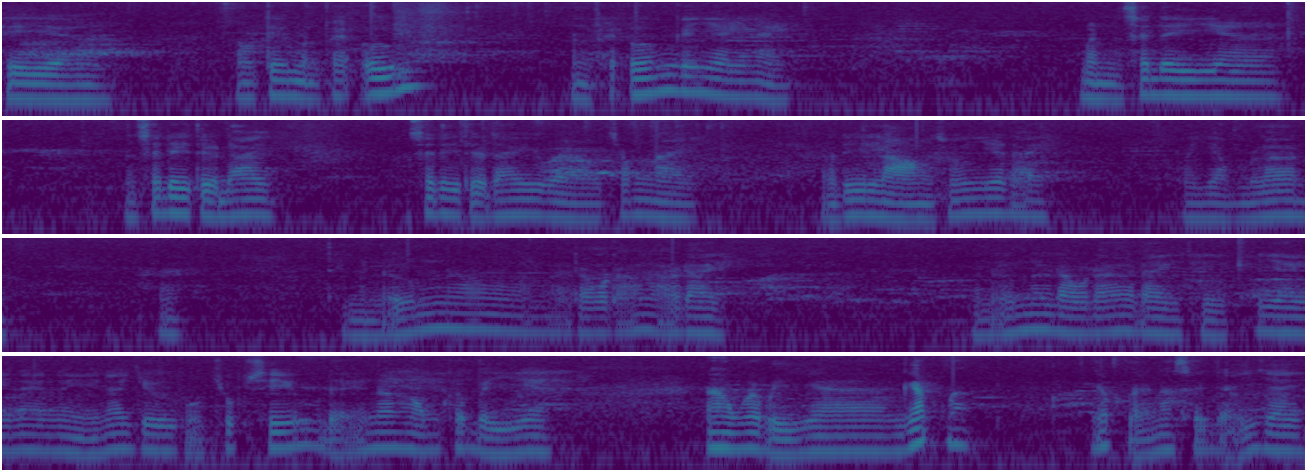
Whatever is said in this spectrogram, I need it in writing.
Thì đầu tiên mình phải ướm mình phải ướm cái dây này. Mình sẽ đi à, mình sẽ đi từ đây mình sẽ đi từ đây vào trong này rồi đi lòn xuống dưới đây và dòng lên thì mình ướm nó đâu đó là ở đây. Mình ướm nó đâu đó ở đây thì cái dây này, này nó dư một chút xíu để nó không có bị à, nó không có bị à, gấp á gấp lại nó sẽ gãy dây.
